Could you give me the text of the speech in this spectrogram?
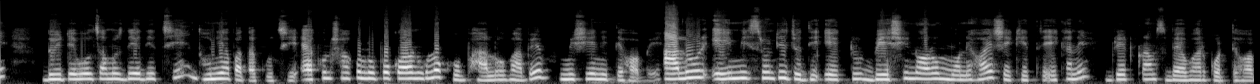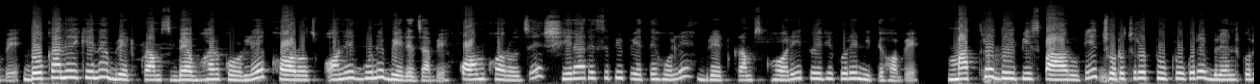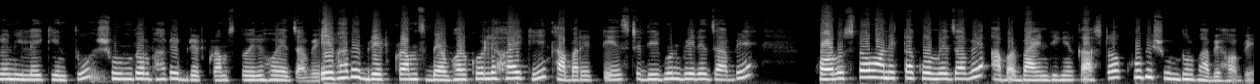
দুই টেবিল চামচ দিয়ে দিচ্ছি ধনিয়া পাতা কুচি। এখন সকল উপকরণগুলো খুব ভালোভাবে মিশিয়ে নিতে হবে। আলুর এই মিশ্রণটি যদি একটু বেশি নরম মনে হয়, সেক্ষেত্রে এখানে ব্রেড ক্রামস ব্যবহার করতে হবে। দোকানে কেনা ব্রেড ক্রামস ব্যবহার করলে খরচ অনেক গুণে বেড়ে যাবে। কম খরচে সেরা রেসিপি পেতে হলে ব্রেড ক্রামস ঘরেই তৈরি করে নিতে হবে। মাত্র দুই পিস পাউরুটি ছোট ছোট টুকরো করে ব্লেন্ড করে নিলেই কিন্তু সুন্দরভাবে ব্রেড ক্রামস তৈরি হয়ে যাবে। এভাবে ব্রেড ক্রামস ব্যবহার করলে হয় কি, খাবারের টেস্ট দ্বিগুণ বেড়ে যাবে, খরচটাও অনেকটা কমে যাবে, আবার বাইন্ডিং এর কাজটাও খুবই সুন্দরভাবে হবে।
